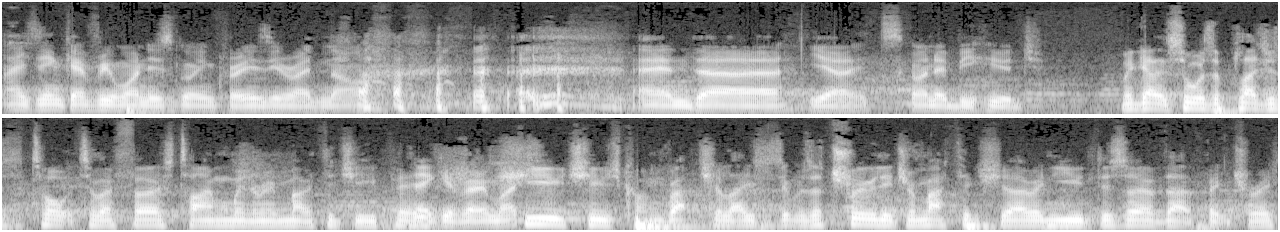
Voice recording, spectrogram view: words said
I think everyone is going crazy right now. and uh, yeah, it's going to be huge. Miguel, it's always a pleasure to talk to a first-time winner in MotoGP. Thank you very much. Huge, huge congratulations. It was a truly dramatic show, and you deserve that victory.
